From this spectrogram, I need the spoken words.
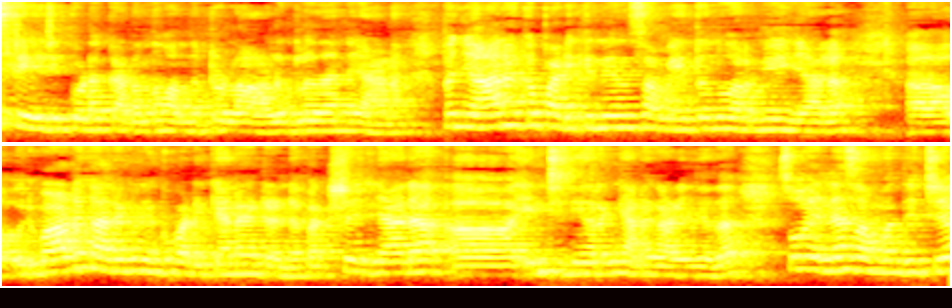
സ്റ്റേജിൽ കൂടെ കടന്നു വന്നിട്ടുള്ള ആളുകൾ തന്നെയാണ്. അപ്പം ഞാനൊക്കെ പഠിക്കുന്ന സമയത്ത് എന്ന് പറഞ്ഞു കഴിഞ്ഞാൽ ഒരുപാട് കാര്യങ്ങൾ ഞങ്ങൾക്ക് പഠിക്കാനായിട്ടുണ്ട്. പക്ഷെ ഞാൻ എഞ്ചിനീയറിംഗ് ആണ് കഴിഞ്ഞത്. സോ എന്നെ സംബന്ധിച്ച്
